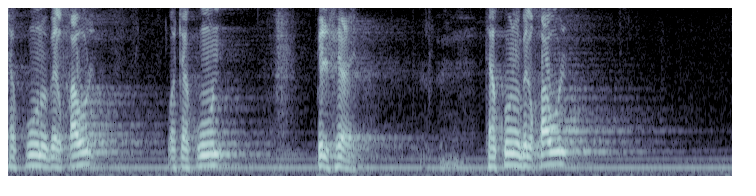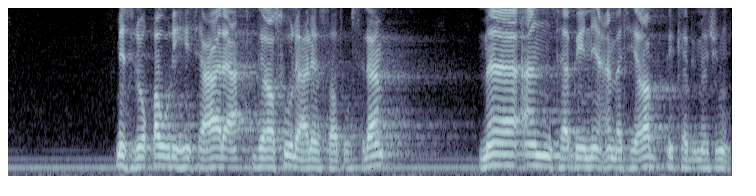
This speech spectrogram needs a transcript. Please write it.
تكون بالقول وتكون بالفعل. تكون بالقول مثل قوله تعالى لرسوله عليه الصلاة والسلام ما أنت بنعمة ربك بمجنون.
